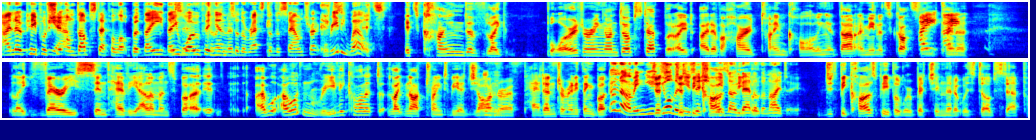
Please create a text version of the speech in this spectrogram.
I know people shit Yeah. on dubstep a lot, but they they Is wove it kinda- into the rest of the soundtrack really well. It's it's kind of like bordering on dubstep, but I'd I'd have a hard time calling it that. I mean, it's got some kind of like very synth heavy elements, but it I w- I wouldn't really call it like not trying to be a genre mm-hmm. pedant or anything. But no, no. I mean, you, just- you're the musician. You because know better than I do. just because people were bitching that it was dubstep,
